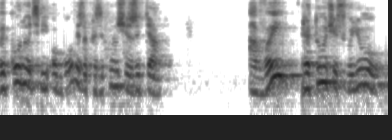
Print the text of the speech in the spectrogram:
виконують свій обов'язок, ризикуючи життя. А ви, рятуючи свою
